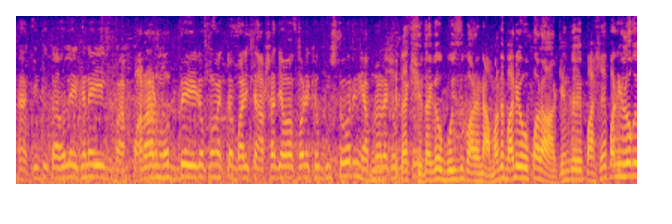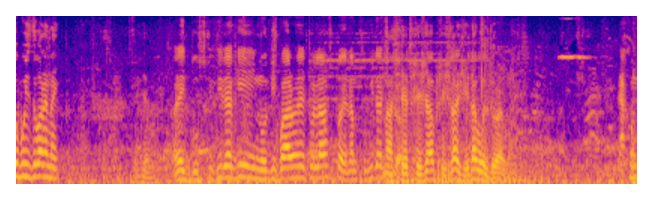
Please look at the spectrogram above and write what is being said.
হ্যাঁ কিন্তু তাহলে এখানে এই পা- পাড়ার মধ্যে এরকম একটা বাড়িতে আসা যাওয়া করে কেউ বুঝতে পারেনি? আপনারা কেউ সেটা সেটা কেউ বুঝতে পারে না। আমাদের বাড়ি ওপাড়া কিন্তু এই পাশের বাড়ির লোকে বুঝতে পারে নাই। মানে এই দুষ্কৃতীরা কি নদী পার হয়ে চলে আসতো? এরকম সুবিধা না সে সেসব সেটা সেটা বলতে পারব না। এখন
